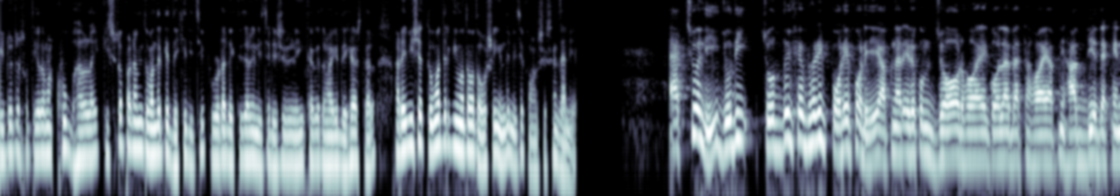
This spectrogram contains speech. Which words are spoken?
ভিডিওটা সত্যি কথা আমার খুব ভালো লাগে। কিছুটা পার্ট আমি তোমাদেরকে দেখিয়ে দিচ্ছি। পুরোটা দেখতে চাইলে নিচে ডিসক্রিপশন লিঙ্ক থাকবে তোমাকে দেখে আসতে আর এই বিষয়ে তোমাদের কি মতামত অবশ্যই কিন্তু নিচে কমেন্ট সেকশনে জানিয়ে অ্যাকচুয়ালি যদি চোদ্দোই ফেব্রুয়ারির পরে পরে আপনার এরকম জ্বর হয়, গলা ব্যথা হয়, আপনি হাত দিয়ে দেখেন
